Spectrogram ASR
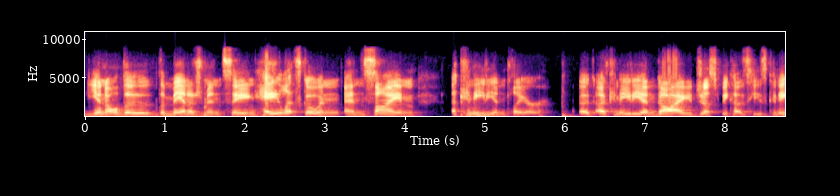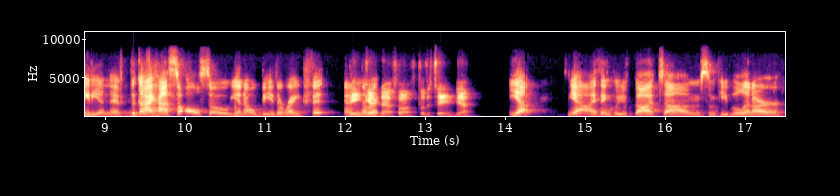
you know the the management saying hey let's go and and sign a canadian player a, a canadian guy just because he's canadian. If the guy has to also you know be the right fit and Being good right, enough for, for the team, yeah. yeah yeah i think we've got um some people in our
